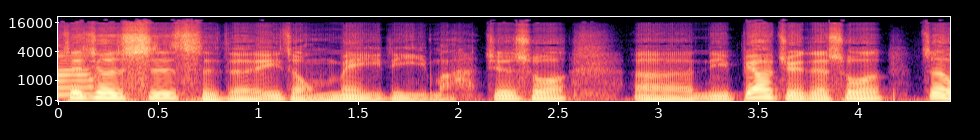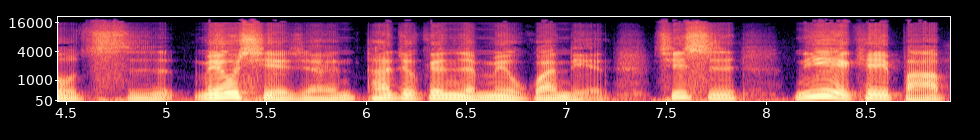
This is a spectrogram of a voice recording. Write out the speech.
啊，这就是诗词的一种魅力嘛。就是说，呃，你不要觉得说这首词没有写人，它就跟人没有关联。其实你也可以把它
